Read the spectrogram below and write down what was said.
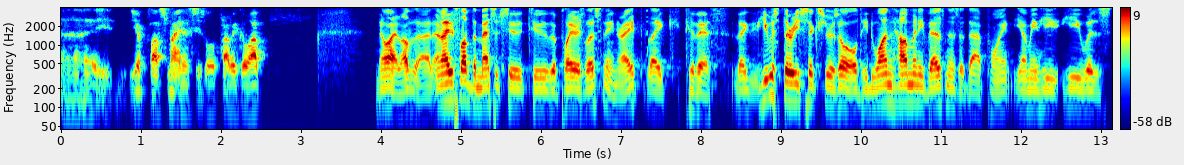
Uh, your plus minuses will probably go up. No, I love that, and I just love the message to to the players listening. Right, like to this, like he was 36 years old. He'd won how many Vezinas at that point? I mean, he he was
